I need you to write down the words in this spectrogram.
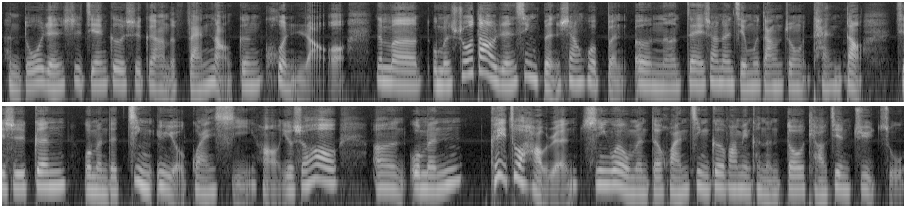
很多人世间各式各样的烦恼跟困扰哦。那么，我们说到人性本善或本恶呢，在上段节目当中谈到，其实跟我们的境遇有关系。好，有时候，嗯、我们。可以做好人，是因为我们的环境各方面可能都条件具足，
